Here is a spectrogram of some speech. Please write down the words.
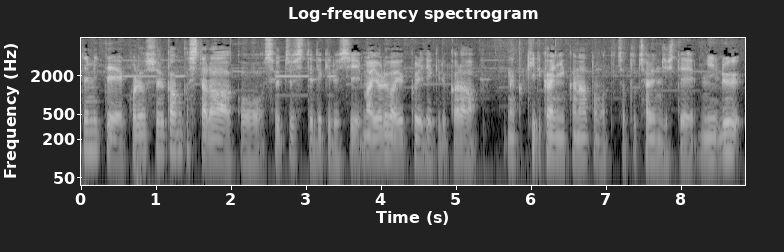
てみて、これを習慣化したら、こう集中してできるし、まあ夜はゆっくりできるから、なんか切り替えにいいかなと思ってちょっとチャレンジしてみる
